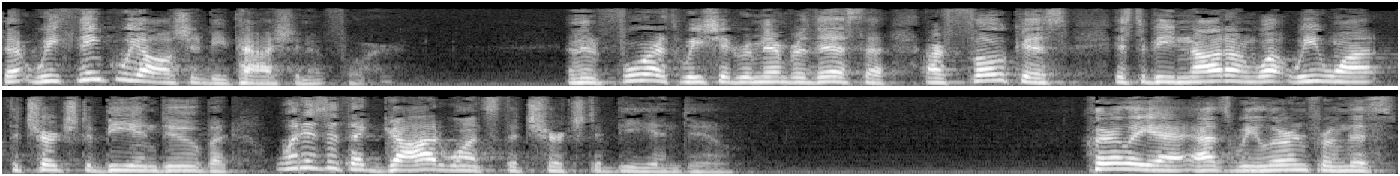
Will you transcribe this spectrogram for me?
that we think we all should be passionate for. And then fourth, we should remember this, that our focus is to be not on what we want the church to be and do, but what is it that God wants the church to be and do? Clearly, uh, as we learn from this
